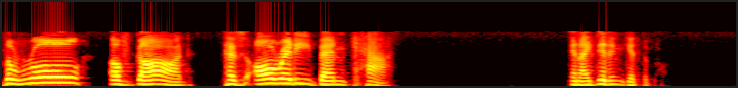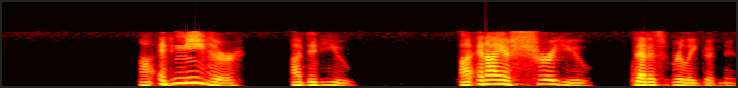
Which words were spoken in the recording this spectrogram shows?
The role of God has already been cast. And I didn't get the part. Uh, and neither uh, did you. Uh, and I assure you that is really good news.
